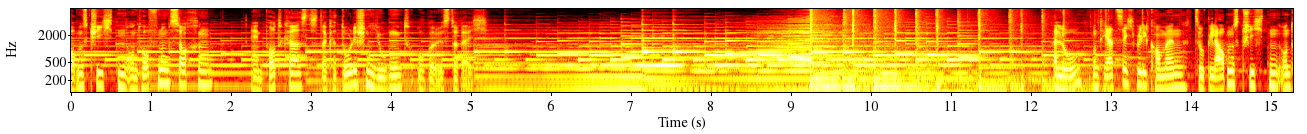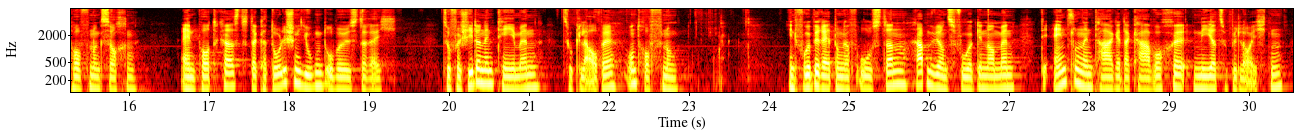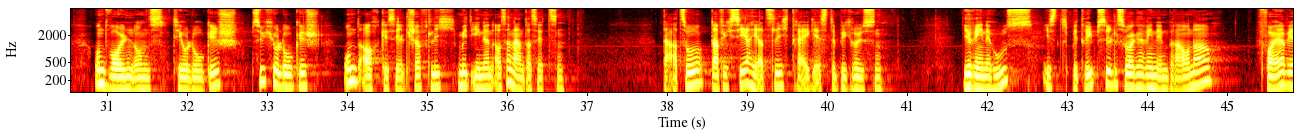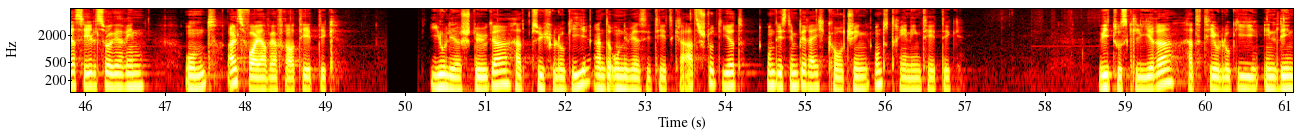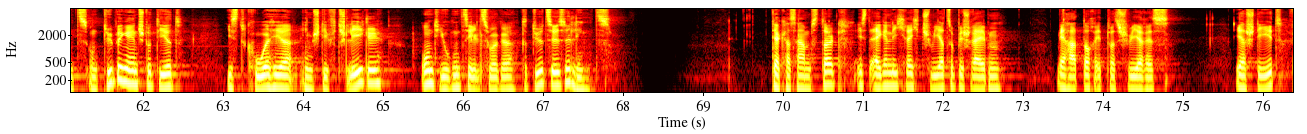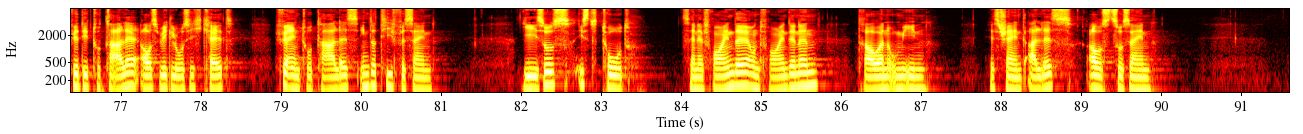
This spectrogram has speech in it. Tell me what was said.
Glaubensgeschichten und Hoffnungssachen, ein Podcast der katholischen Jugend Oberösterreich. Hallo und herzlich willkommen zu Glaubensgeschichten und Hoffnungssachen, ein Podcast der katholischen Jugend Oberösterreich zu verschiedenen Themen zu Glaube und Hoffnung. In Vorbereitung auf Ostern haben wir uns vorgenommen, die einzelnen Tage der Karwoche näher zu beleuchten und wollen uns theologisch, psychologisch und auch gesellschaftlich mit ihnen auseinandersetzen. Dazu darf ich sehr herzlich drei Gäste begrüßen. Irene Hus ist Betriebsseelsorgerin in Braunau, Feuerwehrseelsorgerin und als Feuerwehrfrau tätig. Julia Stöger hat Psychologie an der Universität Graz studiert und ist im Bereich Coaching und Training tätig. Vitus Klierer hat Theologie in Linz und Tübingen studiert, ist Chorherr im Stift Schlegel und Jugendseelsorger der Diözese Linz. Der Kasamstag ist eigentlich recht schwer zu beschreiben. Er hat doch etwas Schweres. Er steht für die totale Ausweglosigkeit für ein totales in der Tiefe sein. Jesus ist tot. Seine Freunde und Freundinnen trauern um ihn. Es scheint alles aus zu sein.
